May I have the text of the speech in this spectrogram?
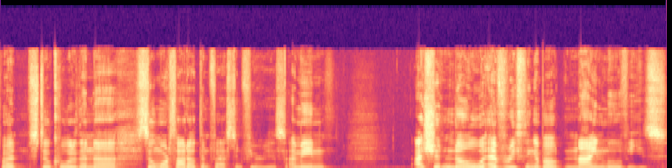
but still cooler than, uh, still more thought out than Fast and Furious. I mean, I shouldn't know everything about nine movies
